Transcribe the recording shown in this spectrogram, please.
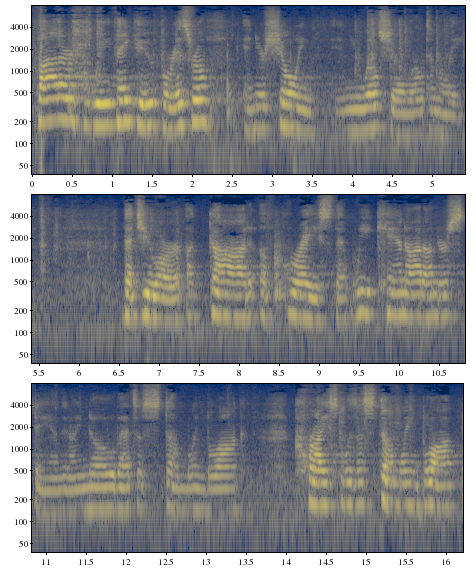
Father, we thank you for Israel and you're showing, and you will show ultimately, that you are a God of grace that we cannot understand. And I know that's a stumbling block. Christ was a stumbling block.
